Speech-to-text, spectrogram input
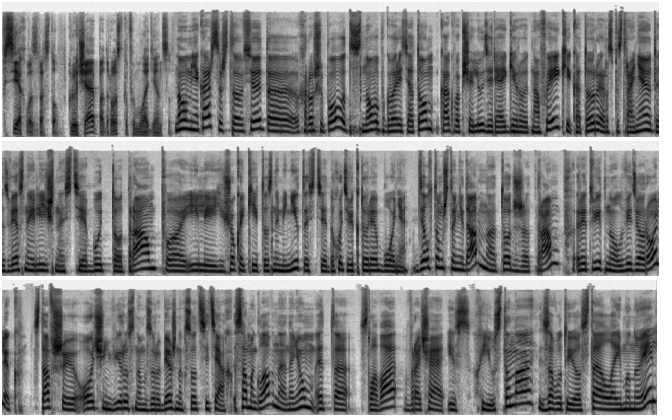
всех возрастов, включая подростков и младенцев. Но мне кажется, что все это хороший повод снова поговорить о том, как вообще люди реагируют на фейки, которые распространяют известные личности, будь то Трамп э, или еще какие-то знаменитости, да хоть Виктория Боня. Дело в том, что недавно тот же Трамп ретвитнул видеоролик, ставший очень вирусным в зарубежных соцсетях. Самое главное на нем это слова врача из Хьюстона, зовут ее Стелла Эммануэль,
